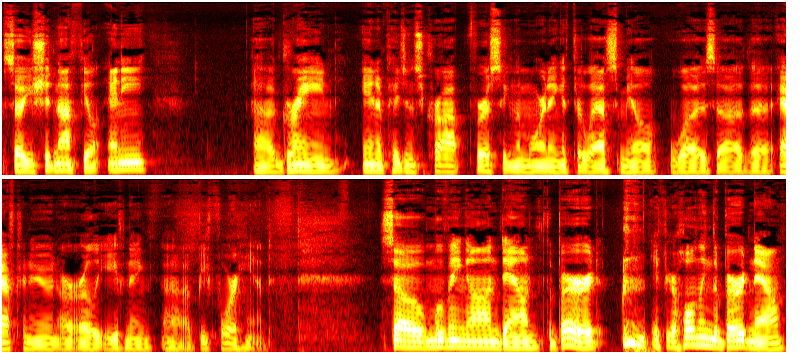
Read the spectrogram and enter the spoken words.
so you should not feel any uh, grain in a pigeon's crop first thing in the morning if their last meal was the afternoon or early evening beforehand. So moving on down the bird, if you're holding the bird now,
